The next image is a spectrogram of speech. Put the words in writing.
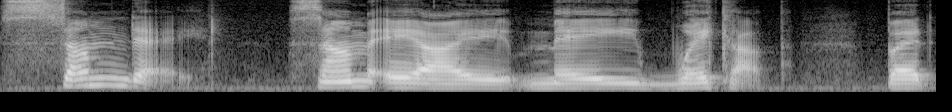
Someday, some AI may wake up, but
